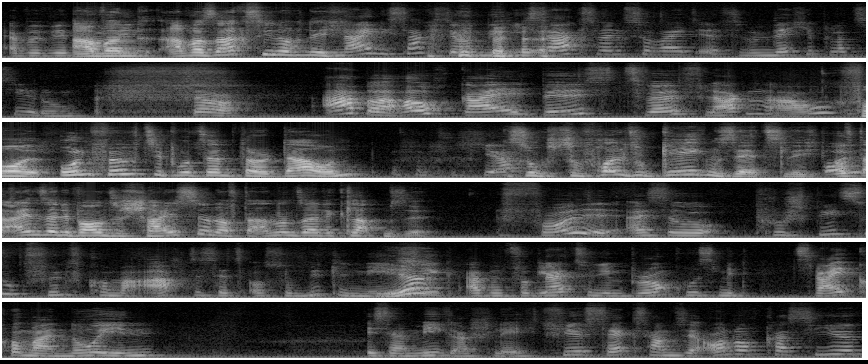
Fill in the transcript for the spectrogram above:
Aber, wir aber, aber sag sie noch nicht. Nein, ich sag's dir auch nicht. Ich sag's, wenn es soweit ist. Welche Platzierung? So. Aber auch geil, bis 12 Flaggen auch. Voll. Und 50% Third Down. Ja. So, so voll so gegensätzlich. Und auf der einen Seite bauen sie Scheiße und auf der anderen Seite klappen sie. Voll. Also pro Spielzug 5,8 ist jetzt auch so mittelmäßig. Ja. Aber im Vergleich zu den Broncos mit 2,9 ist er mega schlecht. 4,6 haben sie auch noch kassiert.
